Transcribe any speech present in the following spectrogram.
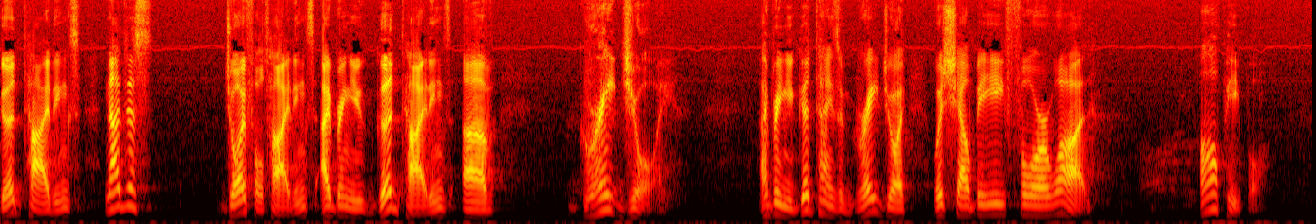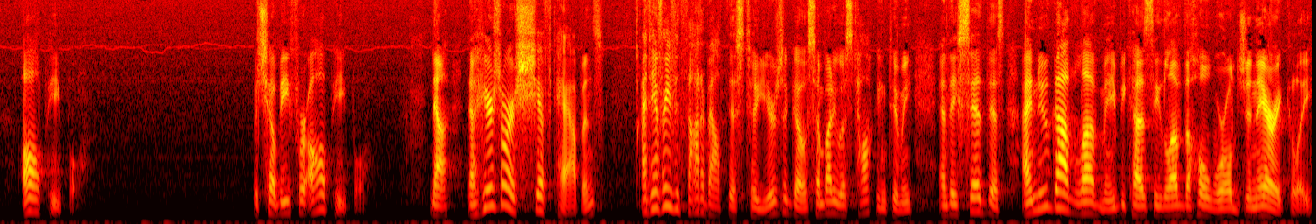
good tidings, not just joyful tidings, I bring you good tidings of great joy. I bring you good tidings of great joy, which shall be for what? All people. All people. Which shall be for all people. Now, now here's where a shift happens. I never even thought about this two years ago. Somebody was talking to me, and they said this I knew God loved me because He loved the whole world generically,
